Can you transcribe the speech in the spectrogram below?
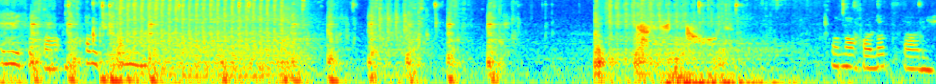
힘이 있었다. 컵이 들었네. 전화 걸렸다리.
